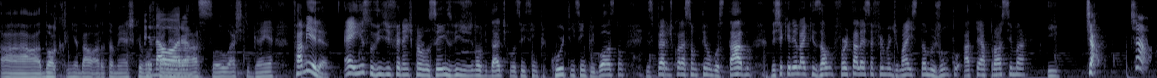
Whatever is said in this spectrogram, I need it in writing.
A Doclinha é da hora também. Acho que eu vou é ficar nela. Sou, acho que ganha. Família, é isso. Vídeo diferente para vocês. Vídeo de novidade que vocês sempre curtem, sempre gostam. Espero de coração que tenham gostado. Deixa aquele likezão. Fortalece a firma demais. Tamo junto. Até a próxima e tchau. Tchau.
